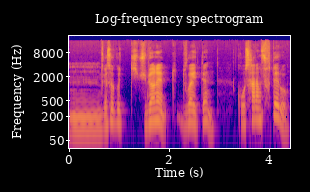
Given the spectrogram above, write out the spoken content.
음, 그래서 그 주변에 누가 있든 그 사람 수대로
